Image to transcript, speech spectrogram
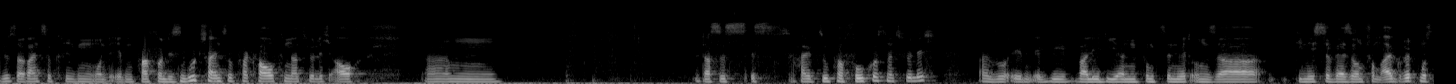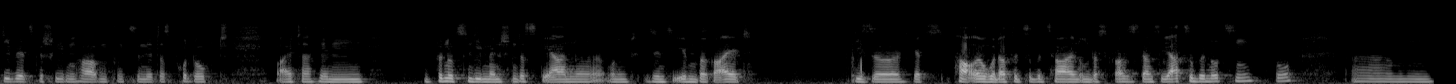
User reinzukriegen und eben ein paar von diesen Gutscheinen zu verkaufen natürlich auch. Ähm, das ist, ist halt super Fokus natürlich. Also eben irgendwie validieren, funktioniert unser, die nächste Version vom Algorithmus, die wir jetzt geschrieben haben, funktioniert das Produkt weiterhin, benutzen die Menschen das gerne und sind sie eben bereit, diese jetzt paar Euro dafür zu bezahlen, um das quasi das ganze Jahr zu benutzen. So. Ähm,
